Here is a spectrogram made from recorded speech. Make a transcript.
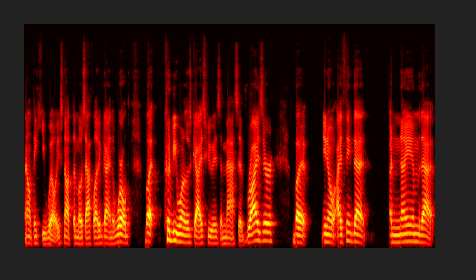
I don't think he will. He's not the most athletic guy in the world, but could be one of those guys who is a massive riser. But, you know, I think that a name that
